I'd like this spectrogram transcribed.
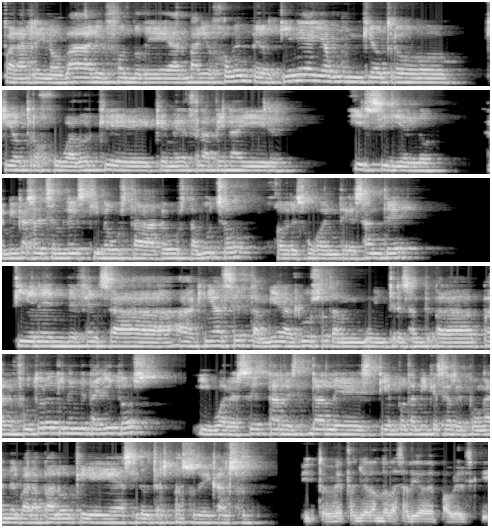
para renovar el fondo de armario joven, pero tiene ahí algún que otro, que otro jugador que, merece la pena ir, ir siguiendo. A mí el caso de Chemlensky me gusta, me gusta mucho, jugador es un jugador interesante. Tienen defensa a Kniazev, también al ruso, también muy interesante para, para el futuro. Tienen detallitos y bueno, es darles, darles tiempo también que se repongan del varapalo que ha sido el traspaso de Carlson. Y todavía están llorando la salida de Pavelski.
